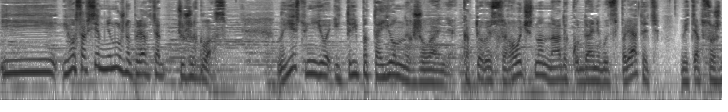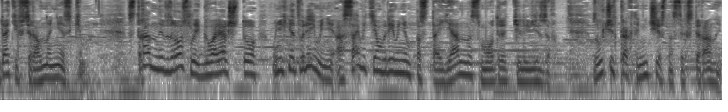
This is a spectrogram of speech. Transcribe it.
и его совсем не нужно прятать от чужих глаз. Но есть у нее и три потаенных желания, которые срочно надо куда-нибудь спрятать, ведь обсуждать их все равно не с кем. Странные взрослые говорят, что у них нет времени, а сами тем временем постоянно смотрят телевизор. Звучит как-то нечестно с их стороны.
